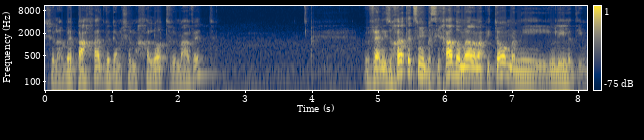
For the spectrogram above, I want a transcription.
של הרבה פחד וגם של מחלות ומוות. ואני זוכר את עצמי בשיחה ואומר לה, מה פתאום, אני, יהיו לי ילדים.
